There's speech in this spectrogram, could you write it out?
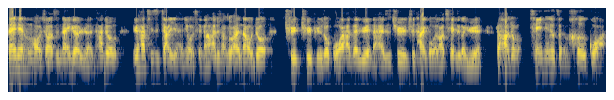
那一天很好笑，是那一个人，他就因为他其实家里也很有钱，然后他就想说，哎，那我就去去，比如说国外，他在越南还是去去泰国，然后签这个约，然后就前一天就整个喝挂，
